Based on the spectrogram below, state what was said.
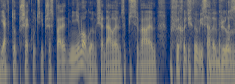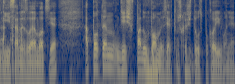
jak to przekuć. I przez parę dni nie mogłem, siadałem, zapisywałem, wychodziły mi same bluzgi i same złe emocje, a potem gdzieś wpadł pomysł, jak troszkę się to uspokoiło, nie?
